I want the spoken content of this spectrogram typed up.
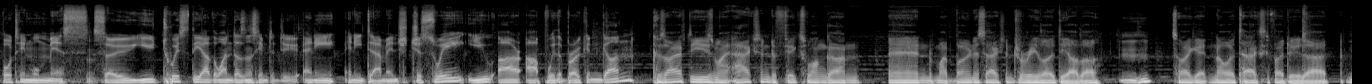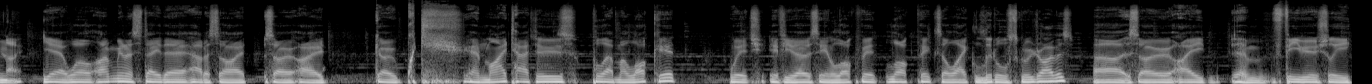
14 will miss. Hmm. So you twist the other one, doesn't seem to do any any damage. Jasui, you are up with a broken gun. Because I have to use my action to fix one gun and my bonus action to reload the other. Mm-hmm. So I get no attacks if I do that. No. Yeah, well, I'm going to stay there out of sight. So I go and my tattoos pull out my lock kit, which, if you've ever seen a lock pick, lock picks are like little screwdrivers. Uh, so I am feverishly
